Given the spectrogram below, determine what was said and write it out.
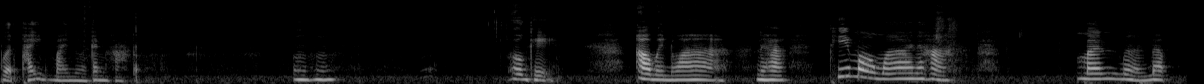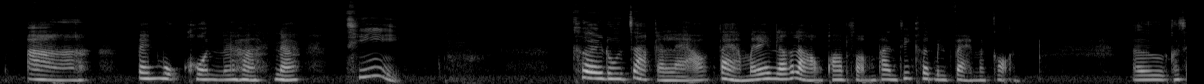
เปิดไพ่อีกใบหนึ่งกันค่ะ อือฮึโอเค เอาเป็นว่านะคะ พี่มองว่านะคะ มันเหมือนแบบอ่าเป็นบุคคลนะคะนะที่เคยรู้จักกันแล้ว แต่ไม่ได้ลักษณะของความสัมพันธ์ที่เคยเป็นแฟนมาก่อน เออเข้าใจ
